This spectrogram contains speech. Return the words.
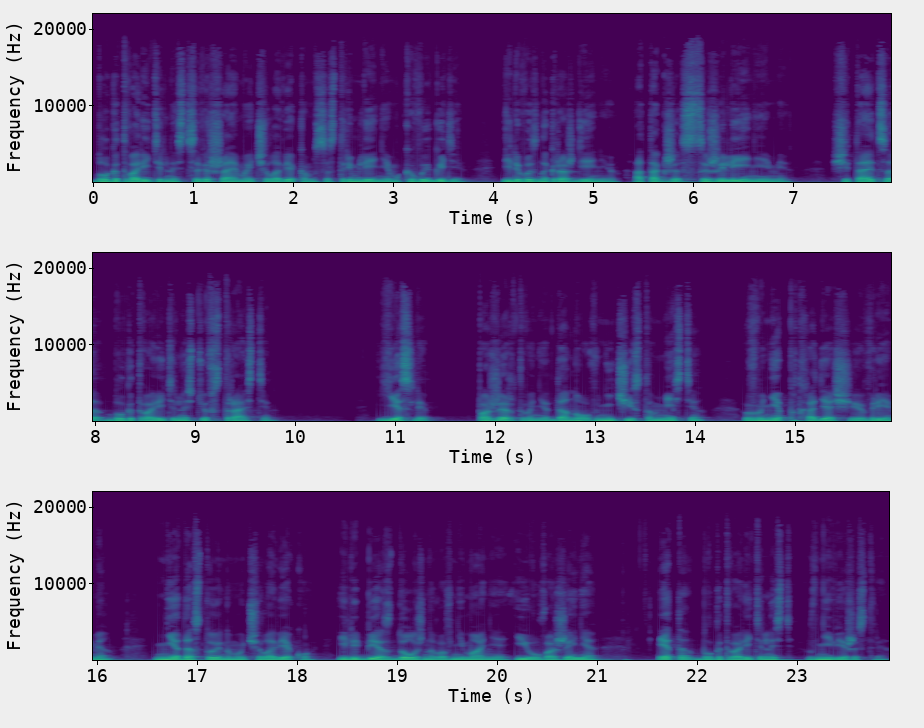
Благотворительность, совершаемая человеком со стремлением к выгоде или вознаграждению, а также с сожалениями, считается благотворительностью в страсти. Если пожертвование дано в нечистом месте, в неподходящее время, недостойному человеку или без должного внимания и уважения – это благотворительность в невежестве.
